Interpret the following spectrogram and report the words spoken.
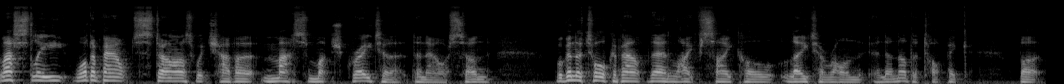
Lastly, what about stars which have a mass much greater than our Sun? We're going to talk about their life cycle later on in another topic, but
